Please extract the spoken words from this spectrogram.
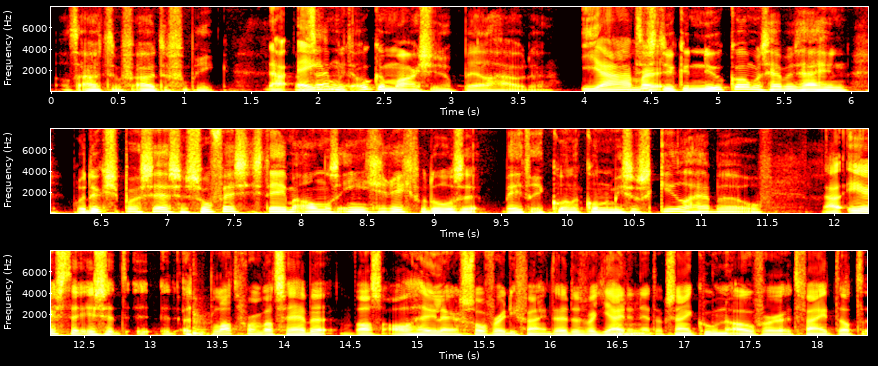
als auto, autofabriek? Nou, Want zij één- moet ook een marges op peil houden. ja, het is maar natuurlijk een nieuwkomers, hebben zij hun productieproces, hun software systemen anders ingericht, waardoor ze beter econ- economies of scale hebben? Of... Nou, het eerste is het, het, platform wat ze hebben was al heel erg software defined. Hè? Dus wat jij er Mhm. net ook zei, Koen, over het feit dat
